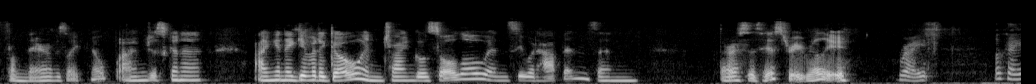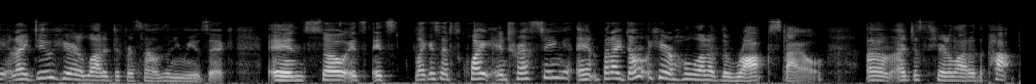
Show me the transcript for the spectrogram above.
from there, I was like, nope, I'm just gonna I'm gonna give it a go and try and go solo and see what happens. And the rest is history, really. Right. Okay, and I do hear a lot of different sounds in your music, and so it's it's like I said, it's quite interesting. And but I don't hear a whole lot of the rock style. Um, I just hear a lot of the pop,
